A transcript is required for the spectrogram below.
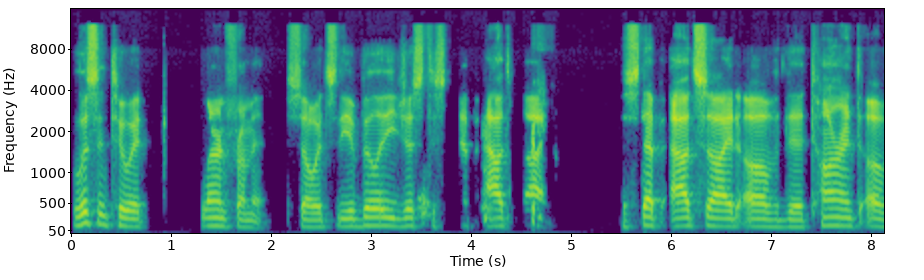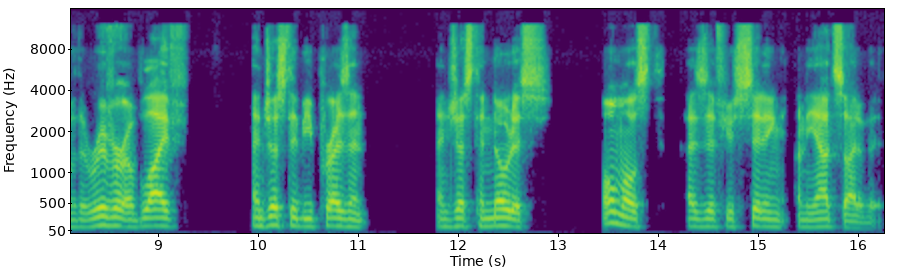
listen to it, learn from it. So it's the ability just to step outside, to step outside of the torrent of the river of life, and just to be present, and just to notice, almost as if you're sitting on the outside of it.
